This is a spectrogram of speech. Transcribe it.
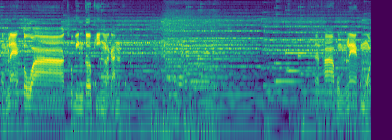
ผมแลกตัวทวิงเกอร์พิงแล้วกัน แต่ถ้าผมแลกหมด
